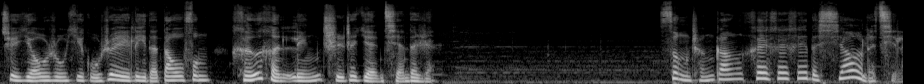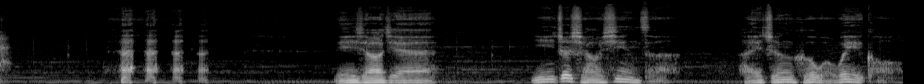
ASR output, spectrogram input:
却犹如一股锐利的刀锋，狠狠凌迟着眼前的人。宋成刚嘿嘿嘿的笑了起来。林小姐，你这小性子还真合我胃口。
